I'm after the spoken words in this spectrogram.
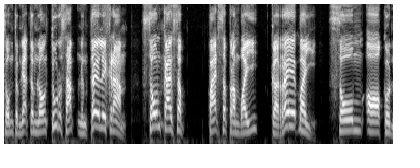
សូមទំនាក់ទំនងទូរស័ព្ទនិង Telegram 090 88ការ៉េ3សូមអរគុណ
